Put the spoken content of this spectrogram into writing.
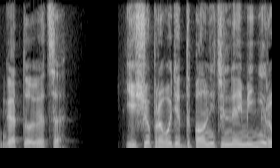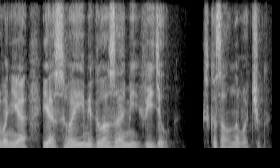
Готовятся. Еще проводят дополнительное минирование, я своими глазами видел, сказал наводчик.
